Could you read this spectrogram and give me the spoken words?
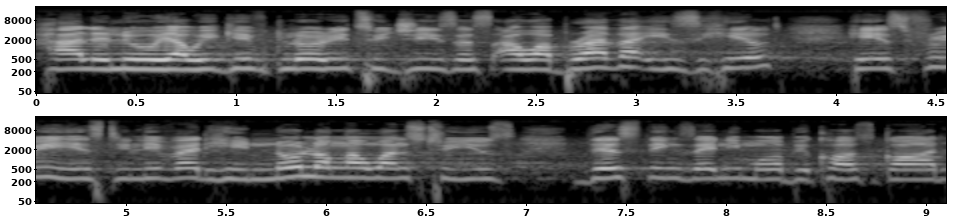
Hallelujah. We give glory to Jesus. Our brother is healed. He is free. He is delivered. He no longer wants to use these things anymore because God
